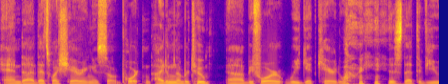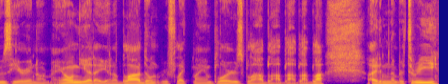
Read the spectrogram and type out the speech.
And uh, that's why sharing is so important. Item number two, uh, before we get carried away, is that the views herein are my own, yada, yada, blah, don't reflect my employer's, blah, blah, blah, blah, blah. Item number three,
